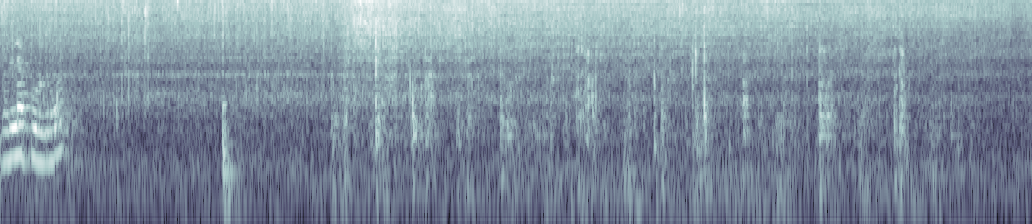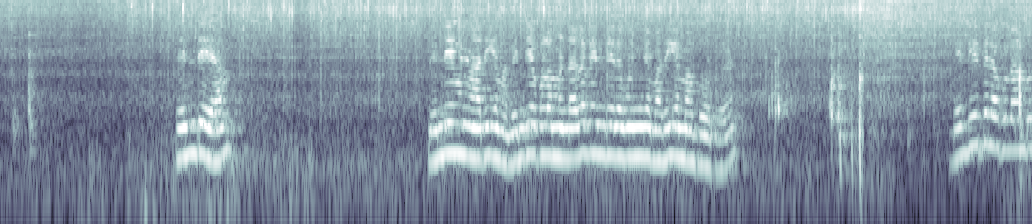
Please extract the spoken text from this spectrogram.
வெள்ளைப்பூடு வெந்தயம். வெந்தயம் கொஞ்சம் அதிகமாக வெந்தய குழம்பு இருந்தாலும் வெந்தயத்தை கொஞ்சம் அதிகமாக போடுறேன். வெந்தயத்தில் குழம்பு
